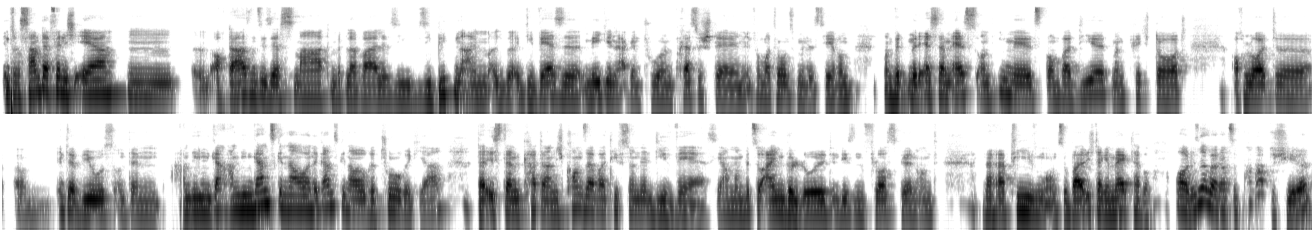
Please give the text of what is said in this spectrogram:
Interessanter finde ich eher, mh, auch da sind sie sehr smart mittlerweile. Sie, sie bieten einem über diverse Medienagenturen, Pressestellen, Informationsministerium. Man wird mit SMS und E-Mails bombardiert. Man kriegt dort auch Leute ähm, Interviews und dann haben die, haben die eine ganz genaue, eine ganz genaue Rhetorik, ja. Da ist dann Katar nicht konservativ, sondern divers. Ja, man wird so eingelullt in diesen Floskeln und Narrativen. Und sobald ich dann gemerkt habe, oh, die sind aber ganz sympathisch hier,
